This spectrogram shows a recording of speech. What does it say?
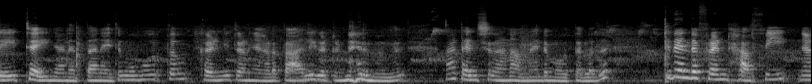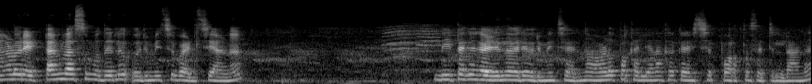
ലേറ്റ് ആയി ഞാൻ എത്താനായിട്ട്. മുഹൂർത്തം കഴിഞ്ഞിട്ടാണ് ഞങ്ങളുടെ താലി കെട്ടുണ്ടായിരുന്നത്. ആ ടെൻഷനാണ് അമ്മേന്റെ മുഖത്തുള്ളത്. ഇതെന്റെ ഫ്രണ്ട് ഹഫി. ഞങ്ങളൊരു എട്ടാം ക്ലാസ് മുതൽ ഒരുമിച്ച് പഠിച്ചതാണ് ബിടെക് കഴിയുന്നവരെ ഒരുമിച്ചായിരുന്നു. അവളിപ്പോൾ കല്യാണമൊക്കെ കഴിച്ച് പുറത്ത് സെറ്റിൽഡാണ്.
